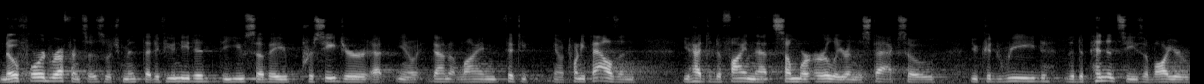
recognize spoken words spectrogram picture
no forward references, which meant that if you needed the use of a procedure at, you know, down at line 50, you know, 20,000, you had to define that somewhere earlier in the stack. So you could read the dependencies of all your,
